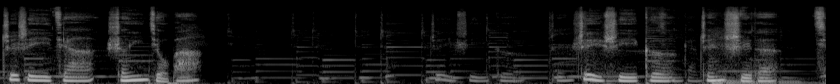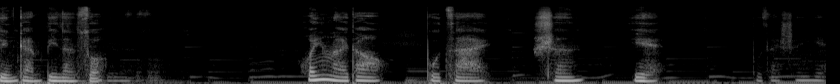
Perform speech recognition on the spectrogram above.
这是一家声音酒吧，这也是一个这也是一个真实的情感避难所。欢迎来到不在深夜，不在深夜。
